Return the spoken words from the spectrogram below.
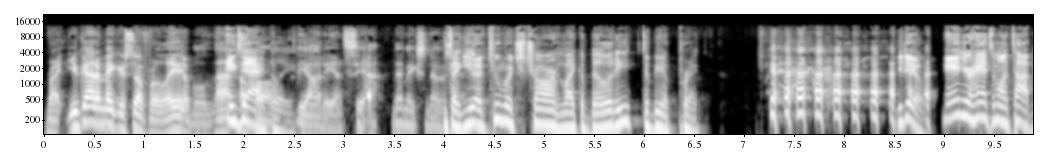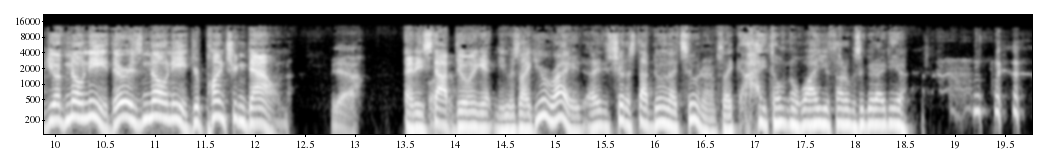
Right. You got to make yourself relatable, not Exactly. the audience. Yeah, that makes no sense. It's like you have too much charm, likability to be a prick. You do, and you're handsome on top. You have no need. There is no need. You're punching down. yeah. And he stopped doing it, and he was like, "You're right. I should have stopped doing that sooner." I was like, "I don't know why you thought it was a good idea."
